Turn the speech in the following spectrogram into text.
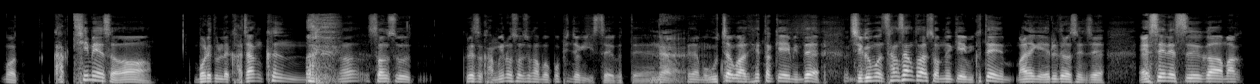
뭐, 각 팀에서, 머리둘레 가장 큰 어? 선수 그래서 강민호 선수가 한번 뽑힌 적이 있어요 그때 네. 그냥 뭐 웃자고 했던 게임인데 지금은 상상도 할 수 없는 게임 그때 만약에 예를 들어서 이제 SNS가 막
